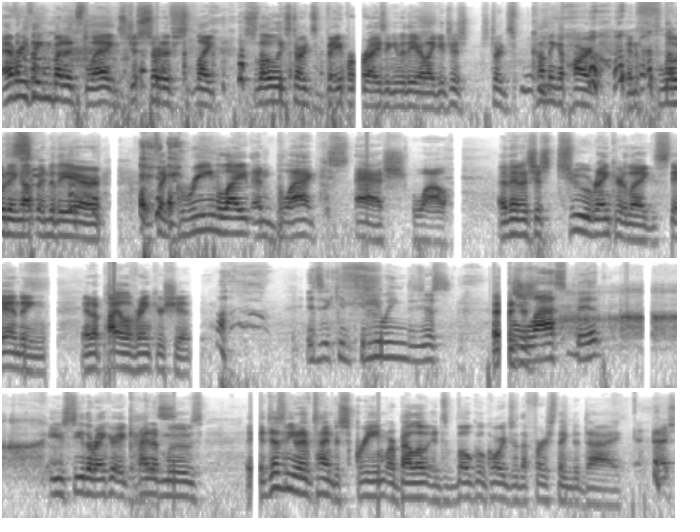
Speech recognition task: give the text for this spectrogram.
everything but its legs just sort of like slowly starts vaporizing into the air. Like it just starts coming apart and floating up into the air. It's like green light and black ash, wow and then it's just two Rancor legs standing in a pile of Rancor shit. Is it continuing to just And the just last bit? you see the rancor, it kind of moves. It doesn't even have time to scream or bellow. Its vocal cords are the first thing to die. Ash,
